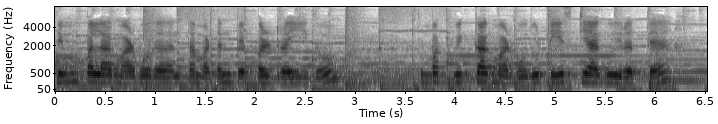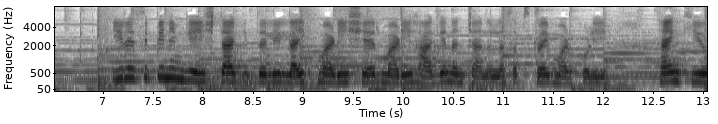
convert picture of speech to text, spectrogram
ಸಿಂಪಲ್ಲಾಗಿ ಮಾಡ್ಬೋದಾದಂಥ ಮಟನ್ ಪೆಪ್ಪರ್ ಡ್ರೈ ಇದು. ತುಂಬ ಕ್ವಿಕ್ಕಾಗಿ ಮಾಡ್ಬೋದು ಟೇಸ್ಟಿಯಾಗೂ ಇರುತ್ತೆ. ಈ ರೆಸಿಪಿ ನಿಮಗೆ ಇಷ್ಟ ಆಗಿದ್ದಲ್ಲಿ ಲೈಕ್ ಮಾಡಿ ಶೇರ್ ಮಾಡಿ, ಹಾಗೆ ನನ್ನ ಚಾನಲ್ನ ಸಬ್ಸ್ಕ್ರೈಬ್ ಮಾಡ್ಕೊಳ್ಳಿ. ಥ್ಯಾಂಕ್ ಯು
